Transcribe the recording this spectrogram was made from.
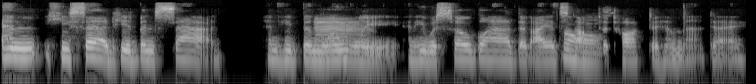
And he said he had been sad and he'd been mm. lonely and he was so glad that I had stopped oh. to talk to him that day.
